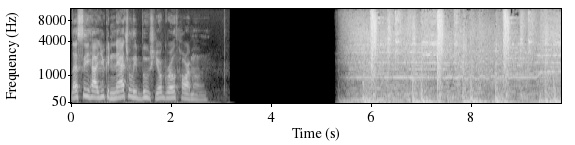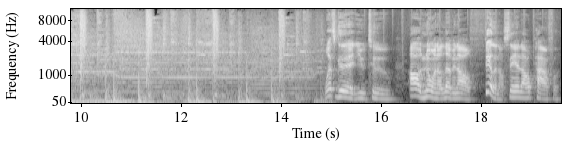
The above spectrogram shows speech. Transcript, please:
Let's see how you can naturally boost your growth hormone. What's good, YouTube? All knowing, all loving, all feeling, all seeing, all powerful.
